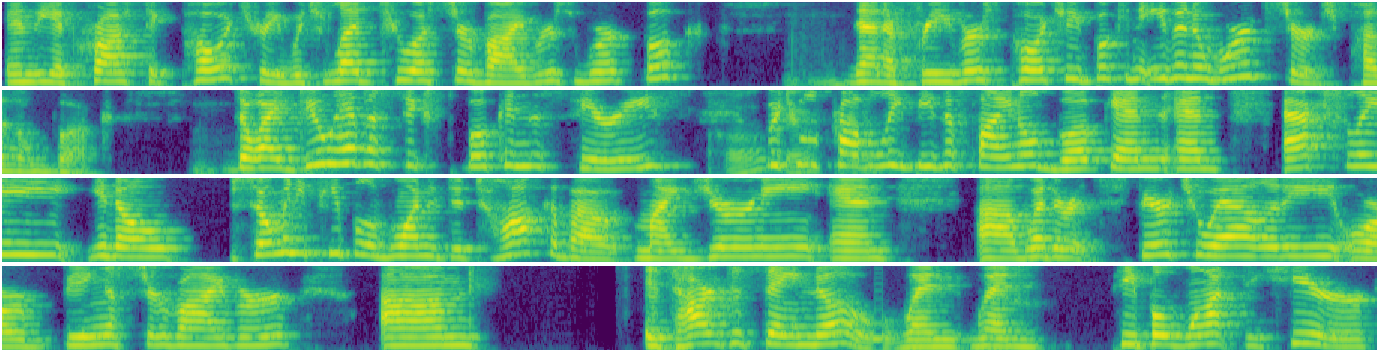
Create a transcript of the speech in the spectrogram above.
in the acrostic poetry, which led to a survivor's workbook, Mhm. then a free verse poetry book, and even a word search puzzle book. Mhm. So I do have a sixth book in the series which will probably be the final book. And and actually you know so many people have wanted to talk about my journey and uh, whether it's spirituality or being a survivor. Um, it's hard to say no when when people want to hear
